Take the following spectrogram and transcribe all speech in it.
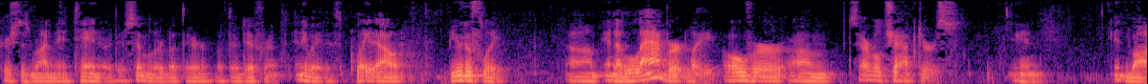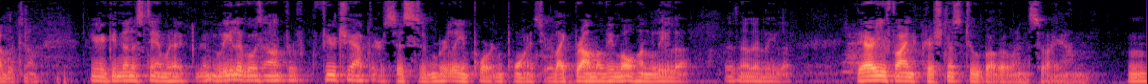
Krishna is my maintainer. They're similar, but they're but they're different. Anyway, this played out beautifully um, and elaborately over um, several chapters in in Bhagavatam. You can understand when, it, when Leela goes on for a few chapters, there's some really important points here, like Brahma Vimohan Leela. There's another Leela. There you find Krishna's two Bhagavan Swayam. Hmm?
